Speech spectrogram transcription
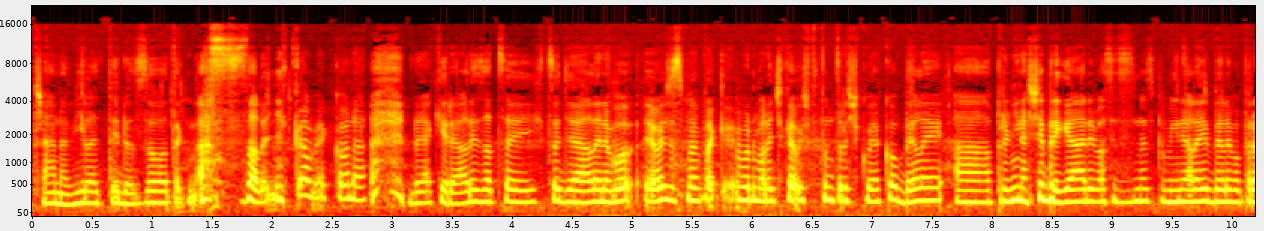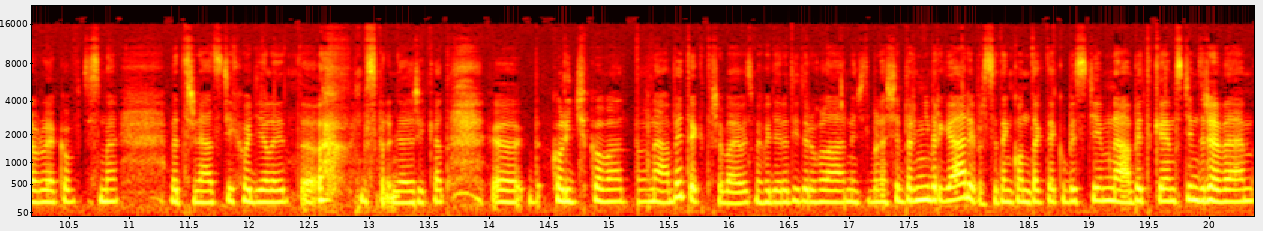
třeba na výlety do zoo, tak nás vzali někam jako na, do nějaké realizace jejich, co dělali, nebo jo, že jsme pak od malička už v tom trošku jako byli a první naše brigády, vlastně, co jsme vzpomínali, byly opravdu jako, jsme ve 13 chodili, to bychom měli říkat, uh, kolíčkovat nábytek třeba, jo. My jsme chodili do té truhlárny, to byly naše první brigády, prostě ten kontakt jakoby s tím nábytkem, s tím dřevem,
